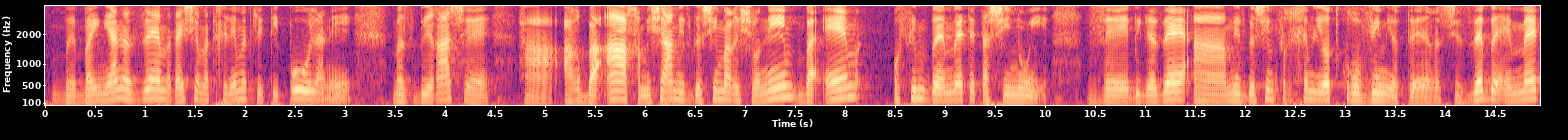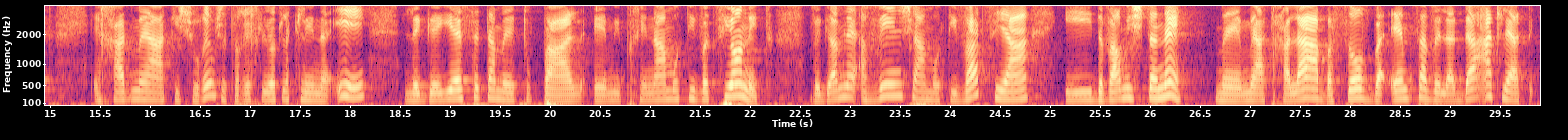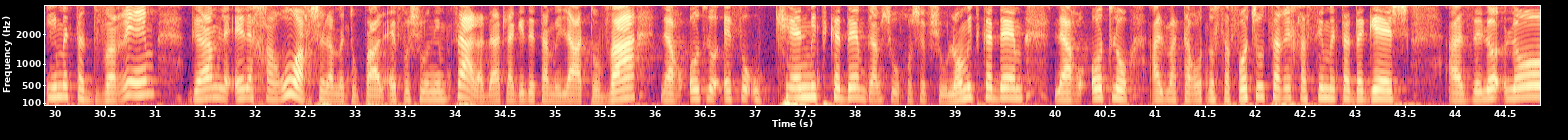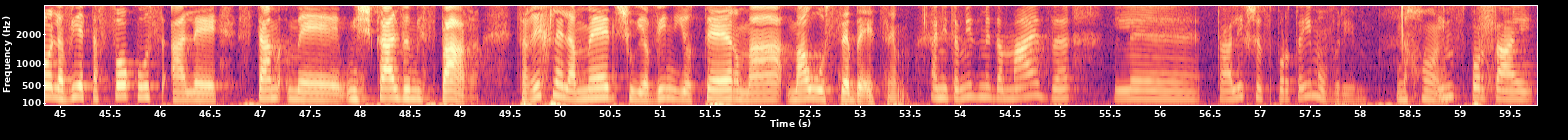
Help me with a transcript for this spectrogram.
בעניין הזה, מתי שמתחילים אצלי טיפול, אני מסבירה שהארבעה, חמישה המפגשים הראשונים, בהם עושים באמת את השינוי. ובגלל זה המפגשים צריכים להיות קרובים יותר, שזה באמת אחד מהכישורים שצריך להיות לקלינאי, לגייס את המטופל אה, מבחינה מוטיבציונית, וגם להבין שהמוטיבציה היא דבר משתנה. מההתחלה, בסוף, באמצע, ולדעת להתאים את הדברים גם להלך הרוח של המטופל, איפה שהוא נמצא, לדעת להגיד את המילה הטובה, להראות לו איפה הוא כן מתקדם, גם שהוא חושב שהוא לא מתקדם, להראות לו על מטרות נוספות שהוא צריך לשים את הדגש, אז זה לא, לא להביא את הפוקוס על אה, סתם משקל ומספר. צריך ללמד שהוא יבין יותר מה, מה הוא עושה בעצם. אני תמיד מדמה את זה לתהליך שספורטאים עוברים. נכון. אם ספורטאי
